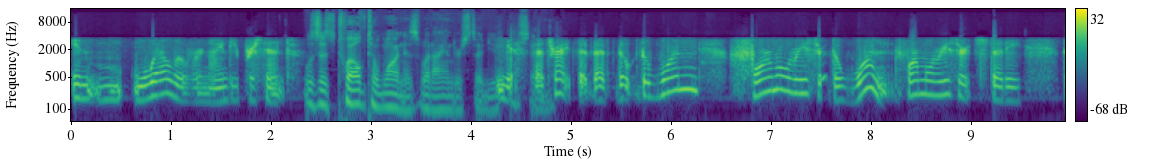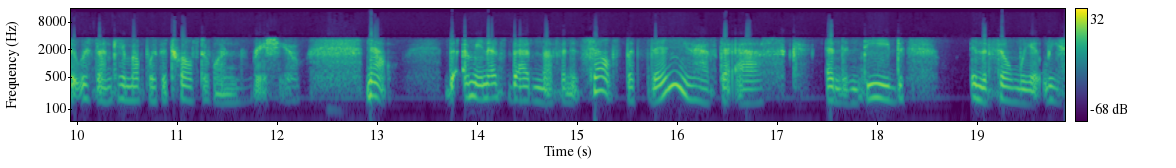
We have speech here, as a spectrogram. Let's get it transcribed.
in well over 90%. Was it 12 to 1 is what I understood you Yes, that's right. That, that the the one formal research the one formal research study that was done came up with a 12 to 1 ratio. Now, I mean that's bad enough in itself, but then you have to ask and indeed in the film we at least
